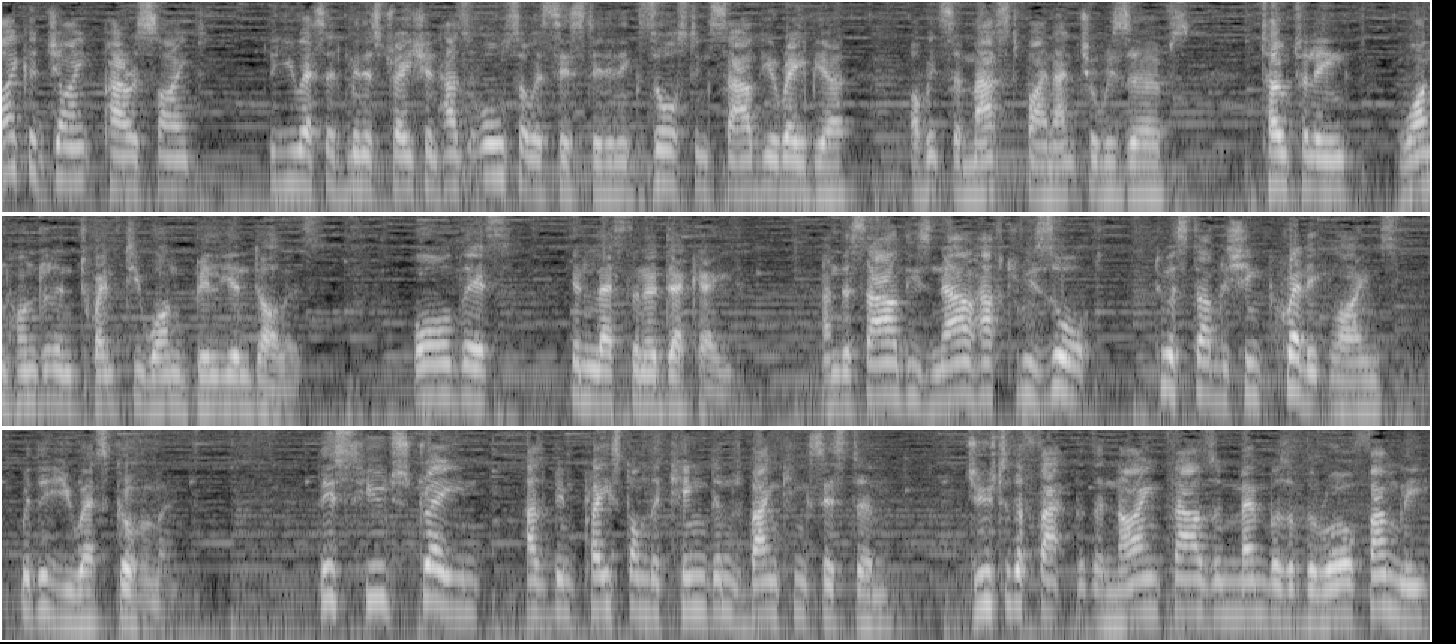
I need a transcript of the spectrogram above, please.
Like a giant parasite, the US administration has also assisted in exhausting Saudi Arabia of its amassed financial reserves, totaling $121 billion. All this in less than a decade, and the Saudis now have to resort to establishing credit lines with the US government. This huge strain has been placed on the kingdom's banking system due to the fact that the 9,000 members of the royal family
